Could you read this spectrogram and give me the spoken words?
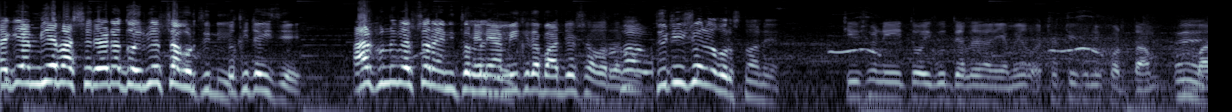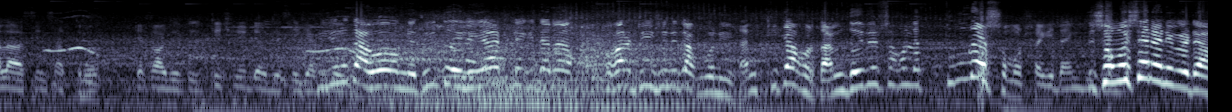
লাগি আমি বিয়ে পাশে এটা দই ব্যবসা করছি নি। তো কি হইছে আর কোনো ব্যবসা নাই নি তোর আমি কিটা বাদ ব্যবসা করলাম তুই টিউশন করিস না নে? টিউশনি তো এগুলো দেখলে না আমি একটা টিউশনি করতাম হ্যাঁ। ভালো আছেন ছাত্র টাকাও দিত টিউশনিটাও আমি টিউশনে যাব তুই দইলে আটলে কি তারা ওখানে টিউশনে থাকব নি। আমি কিটা করতাম? আমি দই ব্যবসা করলে তোমরা সমস্যা কিটা আমি সমস্যা নাই বেটা?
